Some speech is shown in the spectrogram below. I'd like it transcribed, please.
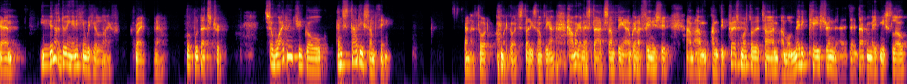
Um, you're not doing anything with your life right now. Well, well, that's true. So why don't you go and study something? And I thought, oh my God, study something. How am I going to start something? I'm going to finish it. I'm, I'm, I'm depressed most of the time. I'm on medication. Uh, that, that made me slow.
